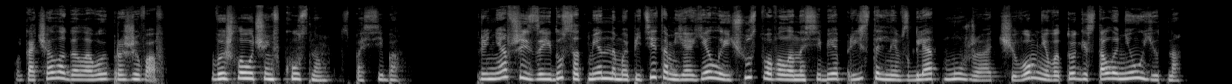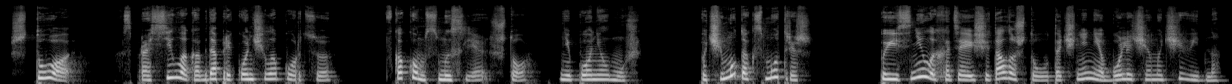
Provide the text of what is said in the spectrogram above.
– покачала головой, проживав. «Вышло очень вкусно, спасибо». Принявшись за еду с отменным аппетитом, я ела и чувствовала на себе пристальный взгляд мужа, от чего мне в итоге стало неуютно. «Что?» – спросила, когда прикончила порцию. «В каком смысле «что»?» – не понял муж. «Почему так смотришь?» Пояснила, хотя и считала, что уточнение более чем очевидно.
